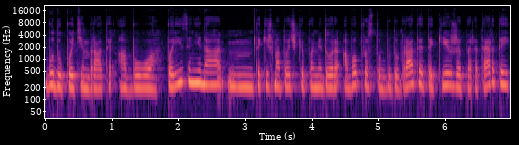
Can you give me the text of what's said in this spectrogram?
Буду потім брати або порізані на такі шматочки помідори, або просто буду брати такий вже перетертий,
